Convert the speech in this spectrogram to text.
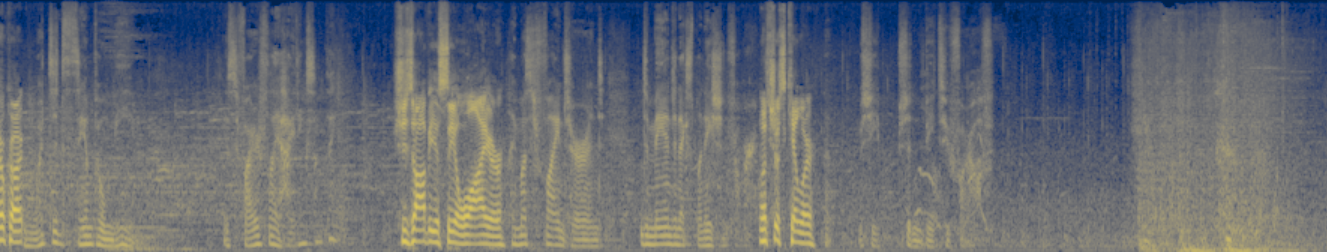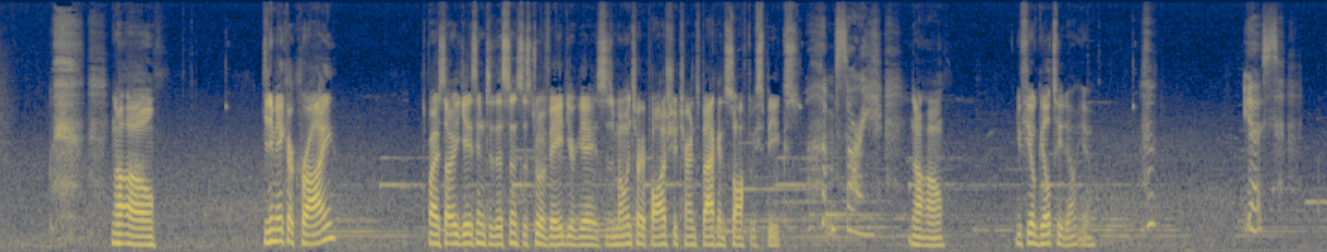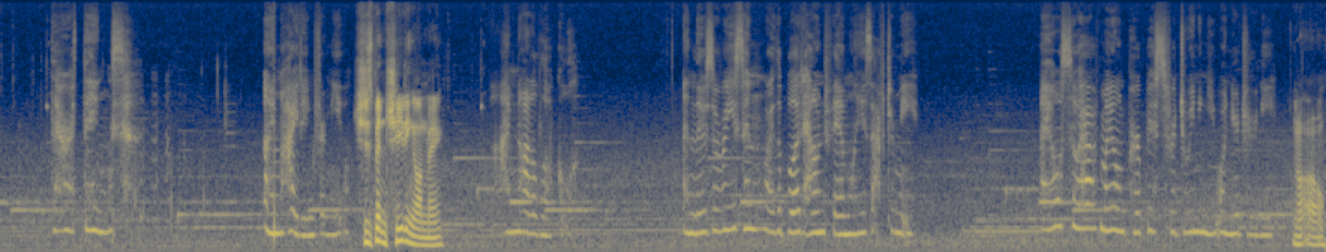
Okay. What did Sampo mean? Is Firefly hiding something? She's obviously a liar. I must find her and demand an explanation from her. Let's just kill her. She shouldn't be too far off. Uh-oh. Did he make her cry? Thought you gazing into distance is to evade your gaze. As a momentary pause, she turns back and softly speaks. I'm sorry. Uh-oh. You feel guilty, don't you? Yes. There are things I'm hiding from you. She's been cheating on me. I'm not a local. And there's a reason why the Bloodhound family is after me. I also have my own purpose for joining you on your journey. Uh-oh.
